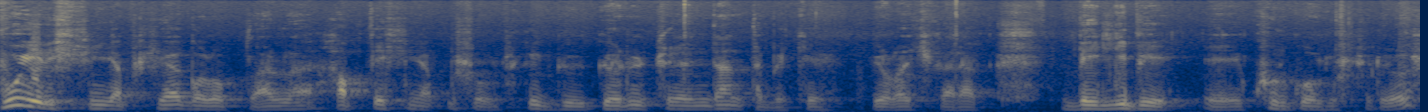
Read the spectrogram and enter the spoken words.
bu yarış için yapacağı galoplarla hafta için yapmış olduğu gö- görüntülerinden tabii ki yola çıkarak belli bir e, kurgu oluşturuyoruz.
